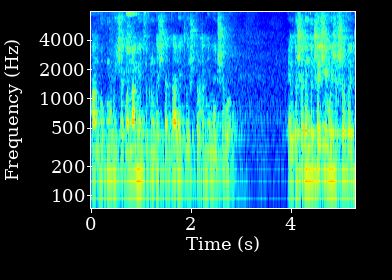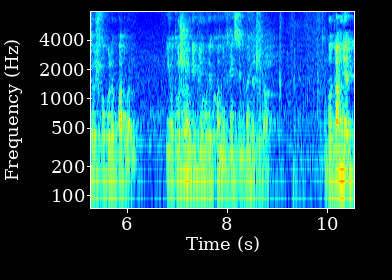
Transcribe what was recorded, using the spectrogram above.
Pan Bóg mówić, jak ma namiot wyglądać i tak dalej, to już trochę mnie męczyło. Jak doszedłem do trzeciej Mojżeszowej, to już w ogóle padłem. I odłożyłem Biblię, mówię, koniec, więcej nie będę czytał. Bo dla mnie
